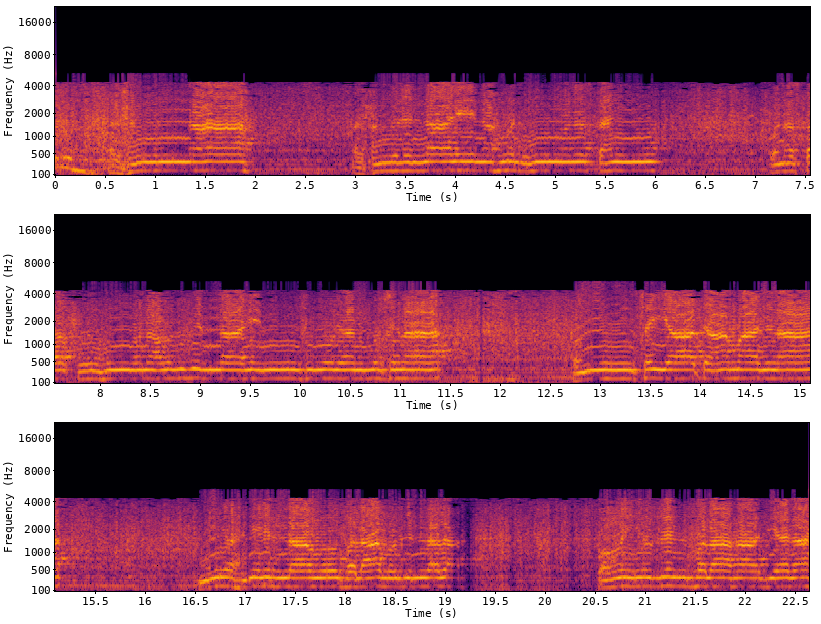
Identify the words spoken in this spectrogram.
الحمد لله الحمد لله نحمده ونستعينه ونستغفره ونعوذ بالله من شرور أنفسنا ومن سيئات أعمالنا من يهده الله فلا مضل له، ومن يضلل فلا هادي له.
